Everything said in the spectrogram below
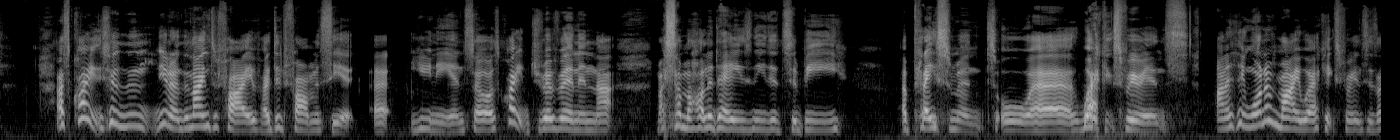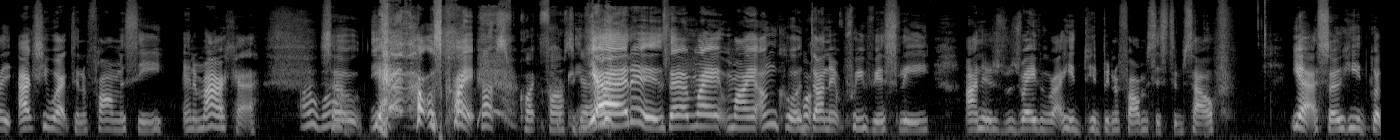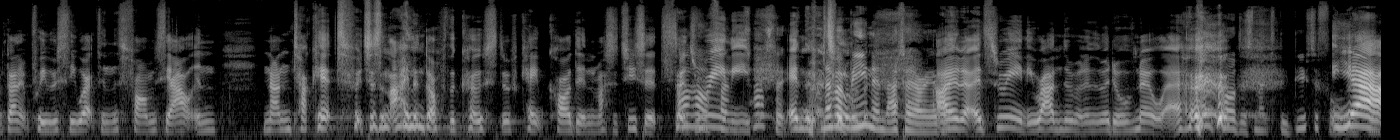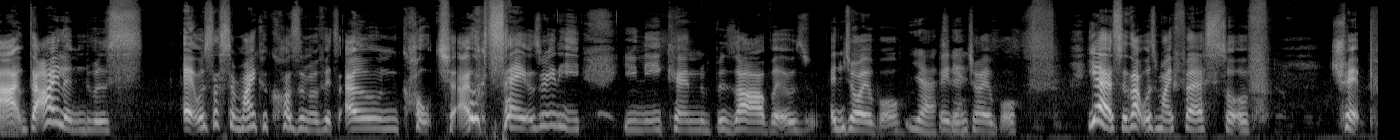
I was quite so the, you know the nine to five. I did pharmacy at, at uni, and so I was quite driven in that my summer holidays needed to be a placement or a work experience. And I think one of my work experiences, I actually worked in a pharmacy in America. Oh wow, So yeah, that was quite that's quite far to go. yeah, it is. Uh, my my uncle had What- done it previously, and he was, was raving about. He'd he'd been a pharmacist himself. Yeah, so he'd got done it previously. Worked in this pharmacy out in Nantucket, which is an island off the coast of Cape Cod in Massachusetts. So it's Oh, really fantastic. in the middle. Never been in that area. I know, it's really random and in the middle of nowhere. Cape Cod is meant to be beautiful. yeah, the island was. It was just a microcosm of its own culture. I would say it was really unique and bizarre, but it was enjoyable yeah, really yeah. enjoyable. Yeah, so that was my first sort of trip.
